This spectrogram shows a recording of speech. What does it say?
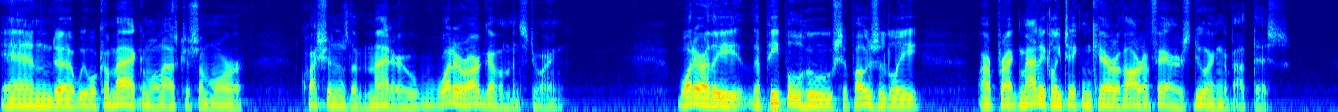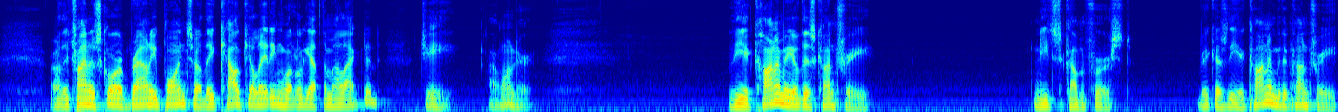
And uh, we will come back and we'll ask her some more questions that matter. What are our governments doing? What are the, the people who supposedly are pragmatically taking care of our affairs doing about this? Are they trying to score brownie points? Are they calculating what will get them elected? Gee, I wonder the economy of this country needs to come first because the economy of the country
